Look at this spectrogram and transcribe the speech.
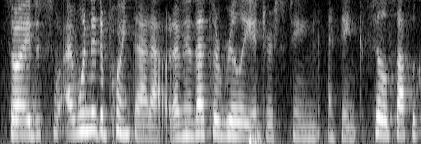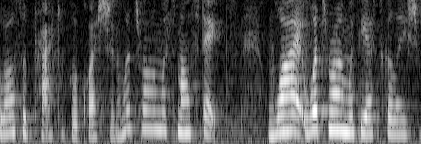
so I just I wanted to point that out. I mean, that's a really interesting, I think, philosophical, also practical question. What's wrong with small states? Why? What's wrong with the escalation?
